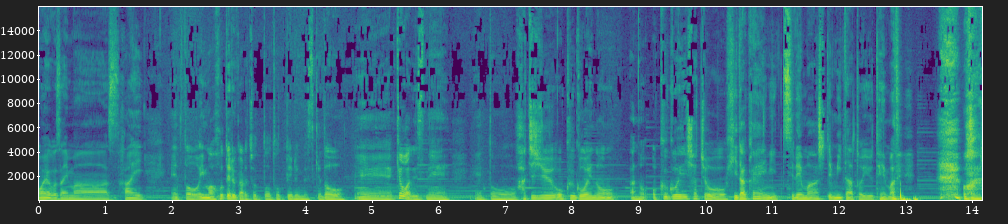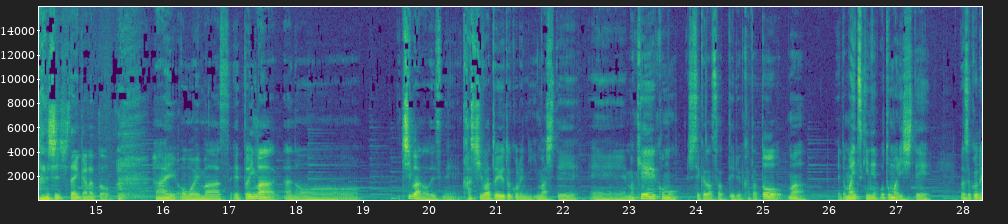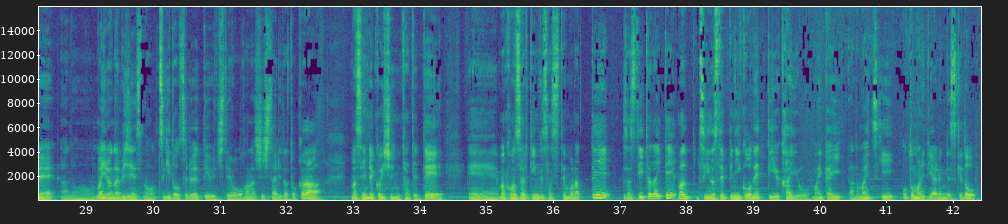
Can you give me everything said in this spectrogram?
おはようございます。はい。えっと今ホテルからちょっと撮ってるんですけど、えー、今日はですねえっと80億超えのあの億超え社長を日高屋に連れ回してみたというテーマで お話ししたいかなとはい思います。えっと今あのー、千葉のですね柏というところにいまして、えーまあ、経営顧問してくださっている方とまあ、えっと、毎月ねお泊まりしてまあ、そこであの、まあ、いろんなビジネスの次どうするっていう打ち手をお話ししたりだとか、まあ、戦略を一緒に立てて、えーまあ、コンサルティングさせてもらってさせていただいて、まあ、次のステップに行こうねっていう回を毎回あの毎月お泊まりでやるんですけど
